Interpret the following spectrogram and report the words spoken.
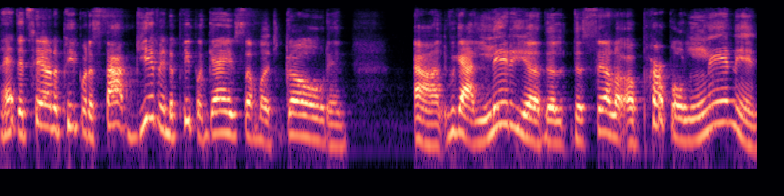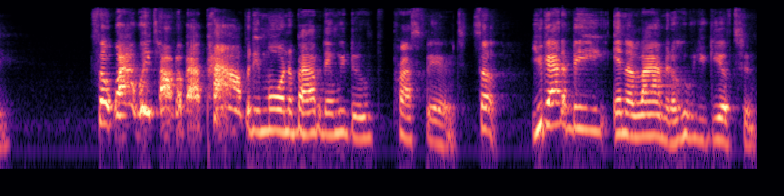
I Had to tell the people to stop giving. The people gave so much gold, and uh, we got Lydia, the the seller of purple linen. So why we talk about poverty more in the Bible than we do prosperity? So you got to be in alignment of who you give to.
